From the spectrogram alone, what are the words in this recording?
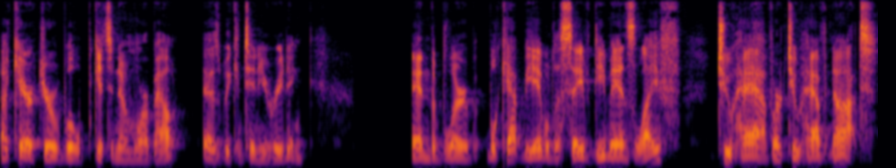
a character we'll get to know more about as we continue reading. And the blurb, will Cap be able to save D-Man's life? To have or to have not?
